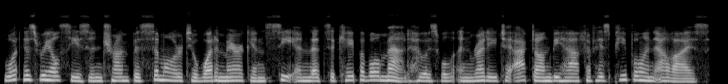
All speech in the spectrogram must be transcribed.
What Israel sees in Trump is similar to what Americans see and that's a capable man who is will and ready to act on behalf of his people and allies.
